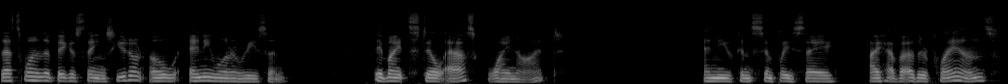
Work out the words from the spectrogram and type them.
That's one of the biggest things. You don't owe anyone a reason. They might still ask, Why not? And you can simply say, I have other plans,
